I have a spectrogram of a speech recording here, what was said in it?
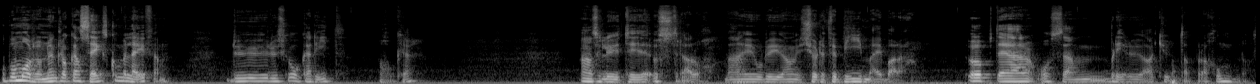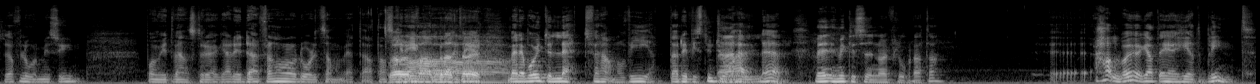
Och på morgonen klockan sex kommer Leif hem. Du, du ska åka dit. Okej. Han skulle ju till Östra då. Men han, gjorde, han körde förbi mig bara. Upp där och sen blev det ju akut operation då. Så jag förlorade min syn på mitt vänsteröga. Det är därför han har dåligt samvete. Att han Ja, skrek. han det. Men det var ju inte lätt för han att veta. Det visste ju inte jag Nej, nej. heller. Men hur mycket syn har du förlorat då? Halva ögat är helt blint.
